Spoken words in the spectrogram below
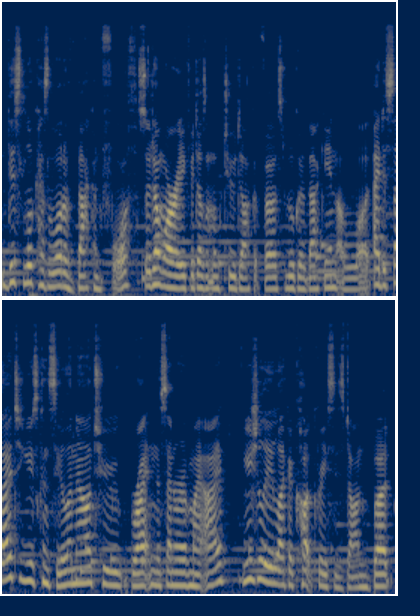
this look has a lot of back and forth, so don't worry if it doesn't look too dark at first, we'll go back in a lot. I decided to use concealer now to brighten the center of my eye. Usually like a cut crease is done, but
